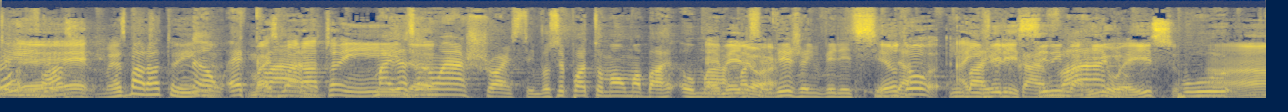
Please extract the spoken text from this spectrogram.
tem- é, fácil, mais barato ainda. Não, é Mais claro. barato ainda. Mas essa não é a Schornstein. Você pode tomar uma, uma, É uma cerveja envelhecida Eu tô- em a barril envelhecida em barril, é isso? Por Ah.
